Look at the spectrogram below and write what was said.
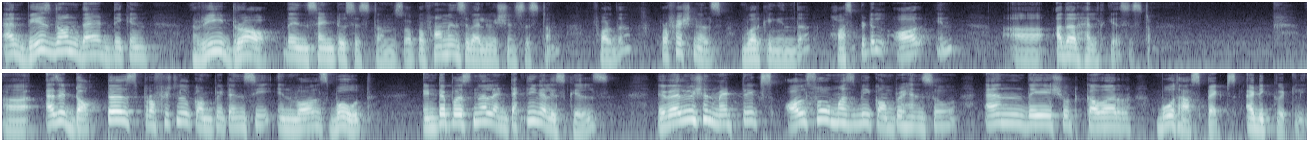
and based on that they can redraw the incentive systems or performance evaluation system for the professionals working in the hospital or in uh, other healthcare system. Uh, as a doctor's professional competency involves both interpersonal and technical skills, evaluation metrics also must be comprehensive and they should cover both aspects adequately.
